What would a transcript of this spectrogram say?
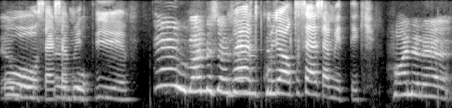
ego Oo ego. sersemlettim. Üü, Ben de Mert sersemlettim. kule altı sersemlettik. Aynen he.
